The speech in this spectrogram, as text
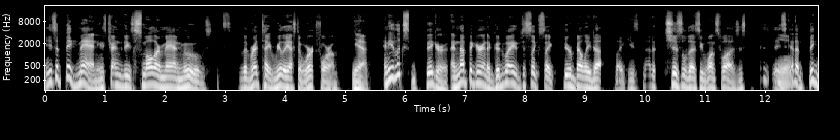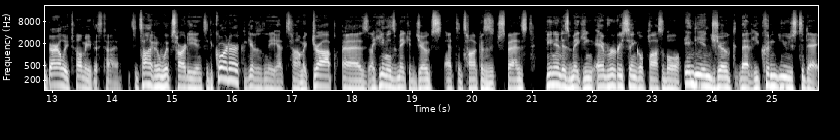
He's a big man. He's trying to do smaller man moves. The red tight really has to work for him. yeah. And he looks bigger, and not bigger in a good way. Just looks like beer bellied up. Like he's not as chiseled as he once was. He's, he's Yeah. got a big barrely tummy this time. Tatanka whips Hardy into the corner, he gives him the atomic drop as uh, Heenan's making jokes at Tatanka's expense. Heenan is making every single possible Indian joke that he couldn't use today.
